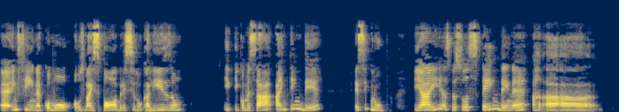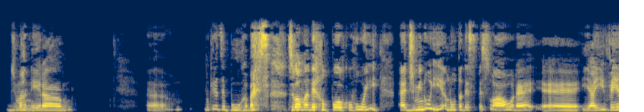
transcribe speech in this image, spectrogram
É, enfim, né, como os mais pobres se localizam e, e começar a entender esse grupo. E aí as pessoas tendem, né, a, a, a de maneira. Uh, não queria dizer burra, mas de uma maneira um pouco ruim, é, diminuir a luta desse pessoal, né? É, e aí vem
